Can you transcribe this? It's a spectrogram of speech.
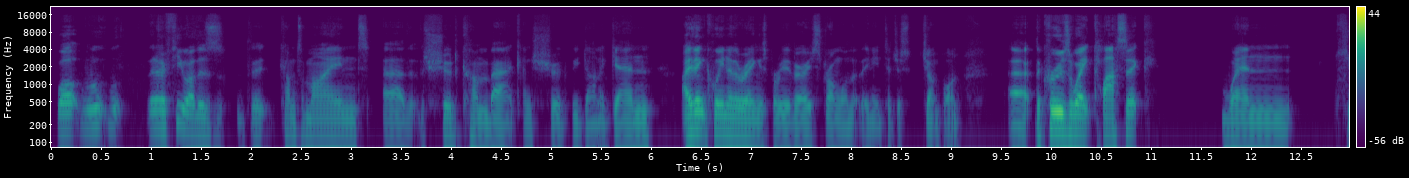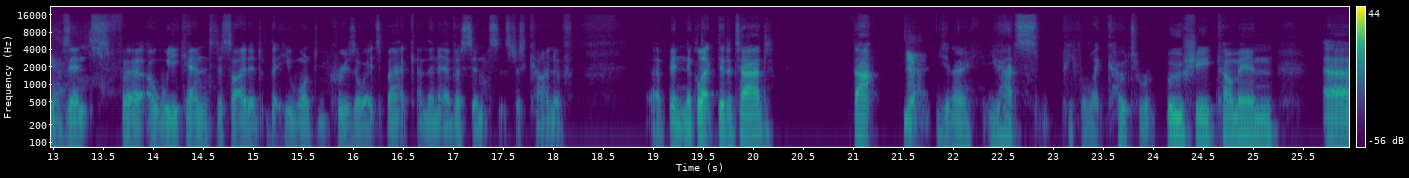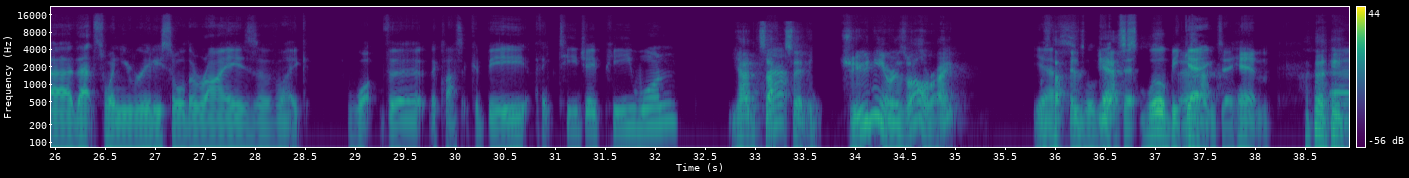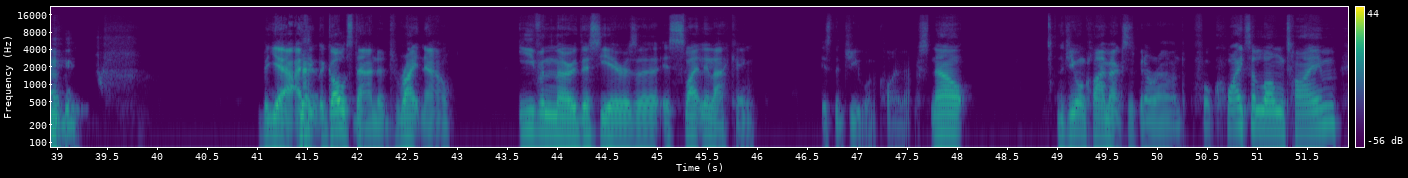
Well, there are a few others that come to mind uh, that should come back and should be done again. I think Queen of the Ring is probably a very strong one that they need to just jump on. Uh, the Cruiserweight Classic, when Yes. Vince for a weekend decided that he wanted cruiserweights back, and then ever since it's just kind of uh, been neglected a tad. That Yeah. you know, you had people like Kota Ibushi come in. Uh, that's when you really saw the rise of like what the the classic could be. I think TJP won. You had Zack Sabre Jr. as well, right? Yes, is- we'll get yes, to, we'll be yeah. getting to him. Um, but yeah, I Yeah. think the gold standard right now, even though this year is a is slightly lacking, is the G1 climax. Now, the G1 climax has been around for quite a long time.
